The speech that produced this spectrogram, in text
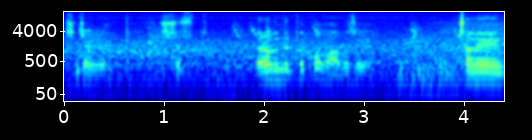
진짜 외롭다. 진짜 좋다. 여러분들도 꼭 와보세요. 저는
